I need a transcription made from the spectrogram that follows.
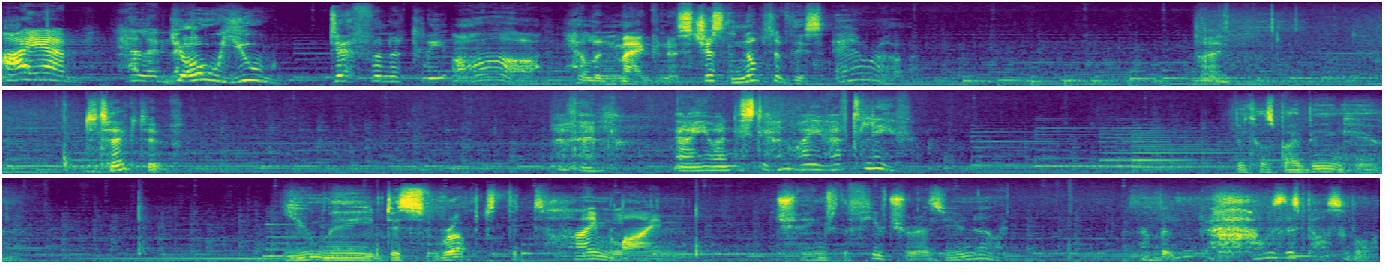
I am Helen. Oh, you definitely are Helen Magnus, just not of this era. I. Detective. Well then, now you understand why you have to leave. Because by being here, you may disrupt the timeline, change the future as you know it. But how is this possible?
